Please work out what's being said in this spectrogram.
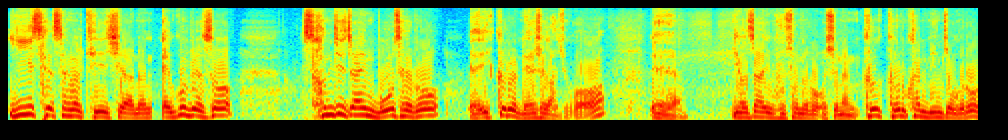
이 세상을 계시하는 애굽에서 선지자인 모세로 예, 이끌어 내셔 가지고 예, 여자의 후손으로 오시는 그 거룩한 민족으로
